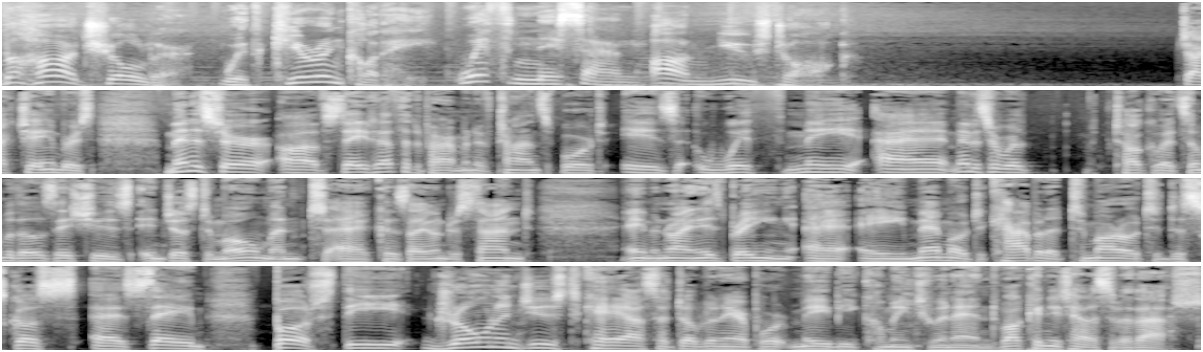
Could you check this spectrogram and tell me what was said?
The Hard Shoulder with Kieran Cuddihy with Nissan on Newstalk. Jack Chambers, Minister of State at the Department of Transport, is with me. Uh, Minister, we'll talk about some of those issues in just a moment because uh, I understand Eamon Ryan is bringing a, a, memo to Cabinet tomorrow to discuss uh, same. But the drone induced chaos at Dublin Airport may be coming to an end. What can you tell us about that?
